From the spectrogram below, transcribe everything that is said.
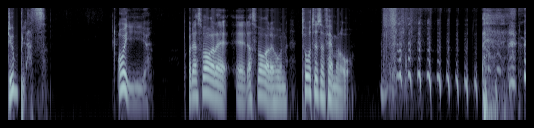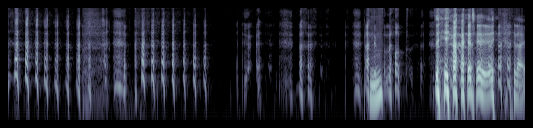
dubblas? Oj! Och där svarade, eh, där svarade hon 2500 år. Mm. Förlåt. ja, det, nej.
